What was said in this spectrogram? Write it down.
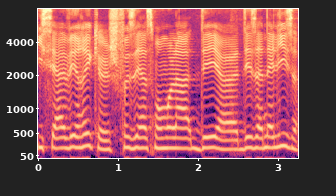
Il s'est avéré que je faisais à ce moment-là des, euh, des analyses.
